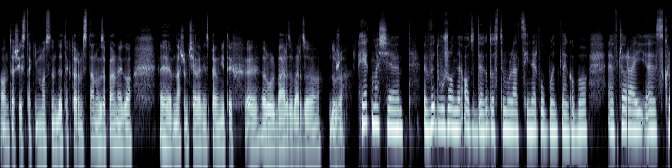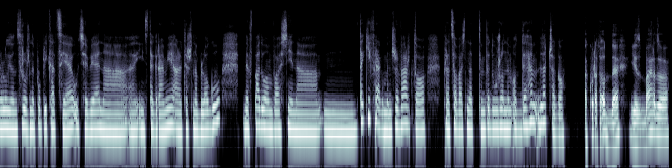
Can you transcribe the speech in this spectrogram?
On też jest takim mocnym detektorem stanu zapalnego w naszym ciele, więc pełni tych ról bardzo, bardzo dużo. Jak ma się wydłużony oddech do stymulacji nerwu błędnego? Bo e, wczoraj, e, skrolując różne publikacje u ciebie na e, Instagramie, ale też na blogu, wpadłam właśnie na mm, taki fragment, że warto pracować nad tym wydłużonym oddechem. Dlaczego? Akurat oddech jest bardzo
